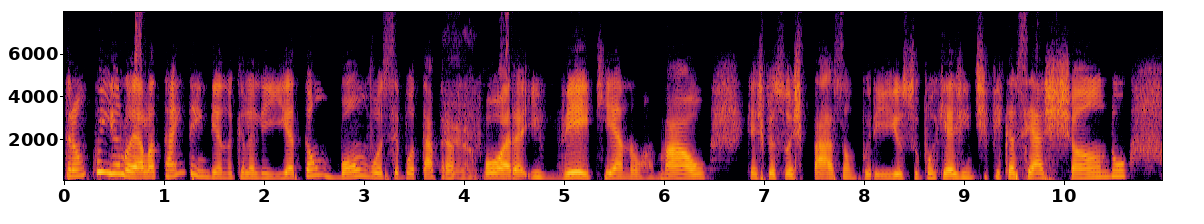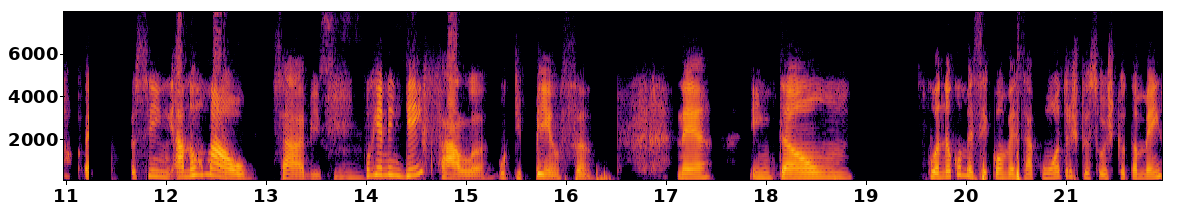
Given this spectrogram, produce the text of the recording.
tranquilo, ela tá entendendo aquilo ali. E é tão bom você botar para é. fora e ver que é normal, que as pessoas passam por isso, porque a gente fica se achando assim, anormal, sabe? Sim. Porque ninguém fala o que pensa, né? Então, quando eu comecei a conversar com outras pessoas que eu também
